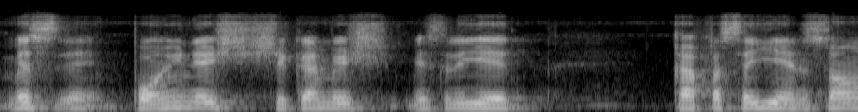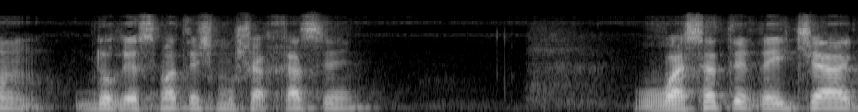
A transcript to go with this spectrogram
مثل پایینش شکمش مثل یه قفسه انسان دو قسمتش مشخصه. وسط قیچک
